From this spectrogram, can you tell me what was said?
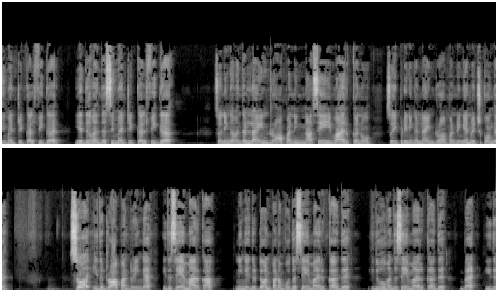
symmetrical figure எது வந்து சிமெட்ரிக்கல் ஃபிகர் ஸோ நீங்கள் வந்து லைன் ட்ரா பண்ணிங்கன்னா சேமாக இருக்கணும். ஸோ இப்படி நீங்கள் லைன் ட்ரா பண்ணுறீங்கன்னு வச்சுக்கோங்க. ஸோ இது ட்ரா பண்ணுறீங்க இது சேமாக இருக்கா? நீங்கள் இது டேர்ன் பண்ணும்போது சேமாக இருக்காது. இதுவும் வந்து சேமாக இருக்காது பட் இது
